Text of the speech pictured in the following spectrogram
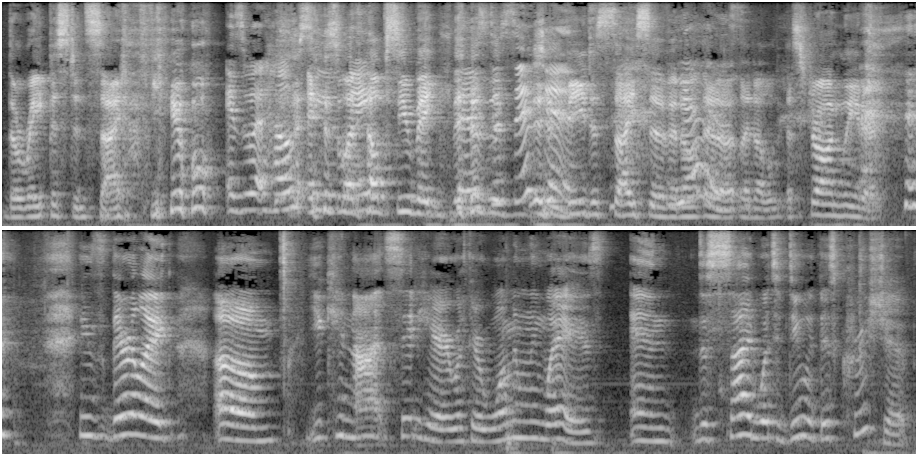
the rapist inside of you is what helps you is what make- helps you make this, decisions. be decisive and, Yes. a, and a, and a, a strong leader. He's, they're like, um, you cannot sit here with your womanly ways and decide what to do with this cruise ship.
